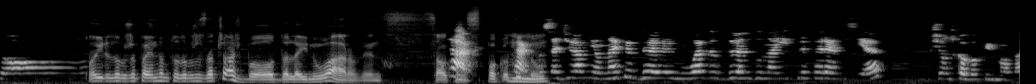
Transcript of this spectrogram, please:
to O ile dobrze pamiętam, to dobrze zaczęłaś, bo Delay Noir, więc całkiem Tak, spoko tak, tytuł. posadziłam ją najpierw do Elenua ze względu na jej preferencje książkowo-filmowe.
